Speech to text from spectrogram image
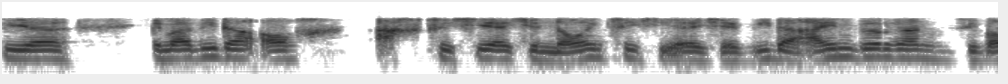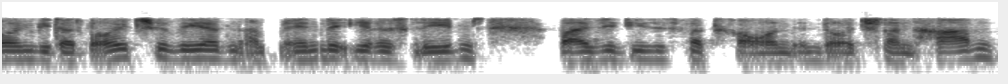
wir immer wieder auch 80-Jährige, 90-Jährige wieder einbürgern. Sie wollen wieder Deutsche werden am Ende ihres Lebens, weil sie dieses Vertrauen in Deutschland haben,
